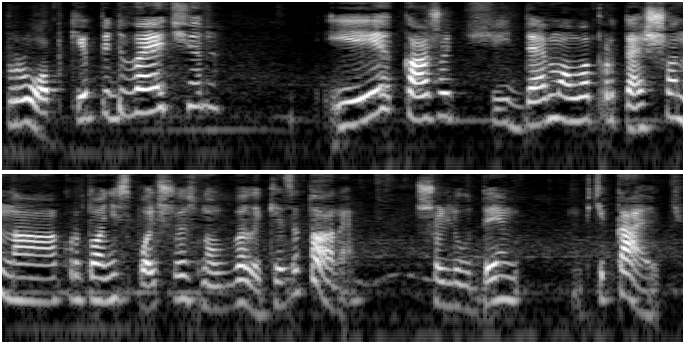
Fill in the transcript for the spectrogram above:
пробки під вечір. І кажуть, йде мова про те, що на кордоні з Польщею знову великі затори, що люди втікають.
